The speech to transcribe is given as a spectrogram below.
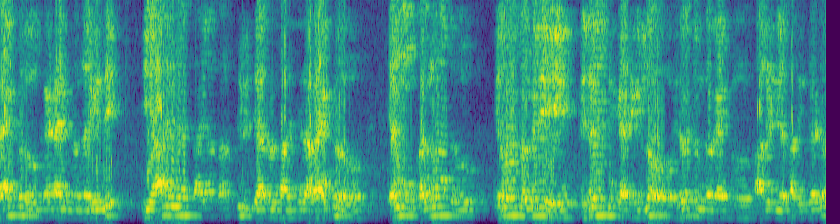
ర్యాంకులు కేటాయించడం జరిగింది. ఈ ఆల్ ఇండియా స్థాయిలో సరస్వతి విద్యార్థులు సాధించిన ర్యాంకులు ఎం. రంగనాథ్ ఇరవై తొమ్మిది రిజర్వేషన్ కేటగిరీలో ఇరవై తొమ్మిదో ర్యాంకు ఆల్ ఇండియా సాధించాడు.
